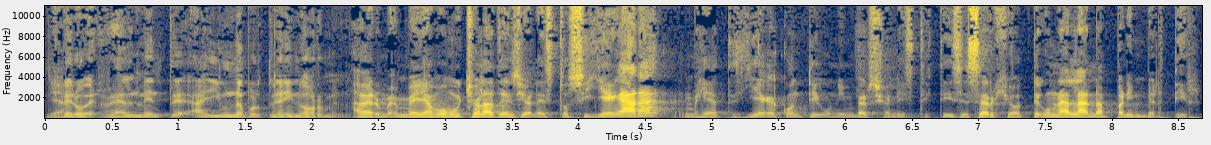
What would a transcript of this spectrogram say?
Pero realmente hay una oportunidad enorme. A ver, me, llamó mucho la atención esto. Si llegara, imagínate, llega contigo un inversionista y te dice, Sergio, tengo una lana para invertir.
